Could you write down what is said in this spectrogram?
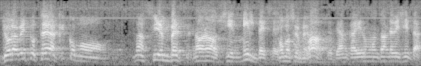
yo le he visto a usted aquí como unas 100 veces. No, no, cien mil veces. ¿Cómo cien veces? No, se te han caído un montón de visitas.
